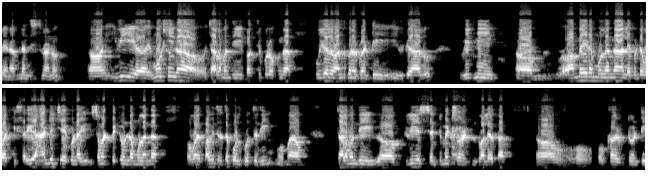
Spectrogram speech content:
నేను అభినందిస్తున్నాను. ఇవి ఎమోషనల్గా చాలా మంది భక్తిపూర్వకంగా పూజలు అందుకున్నటువంటి ఈ విగ్రహాలు వీటిని అమ్మేయడం మూలంగా లేకుంటే వాటిని సరిగా హ్యాండిల్ చేయకుండా ఇష్టమట్టు పెట్టి ఉండడం మూలంగా పవిత్రత కోల్పోతుంది. చాలా మంది రిలీజియస్ సెంటిమెంట్స్ ఉన్నటువంటి వాళ్ళ యొక్క ఒకటువంటి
